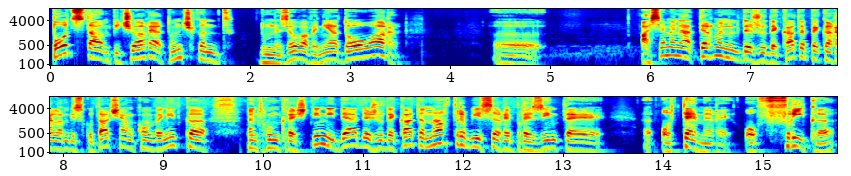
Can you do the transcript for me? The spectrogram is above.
pot sta în picioare atunci când Dumnezeu va veni a doua oară. Ă, asemenea, termenul de judecată pe care l-am discutat și am convenit că pentru un creștin ideea de judecată n-ar trebui să reprezinte ă, o temere, o frică,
